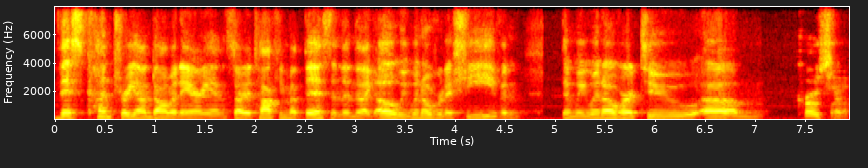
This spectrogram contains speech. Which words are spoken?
this country on Dominaria and started talking about this, and then they're like, oh, we went over to Shiv, and then we went over to um, Krosa.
